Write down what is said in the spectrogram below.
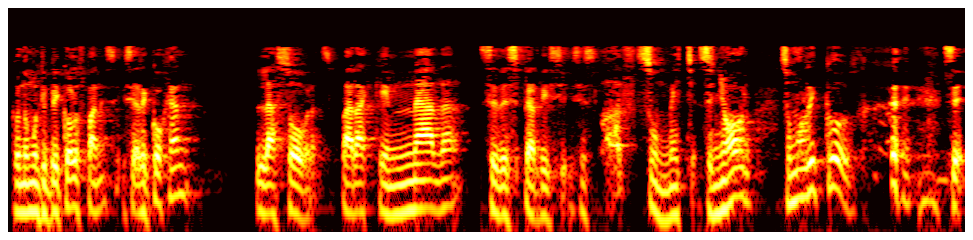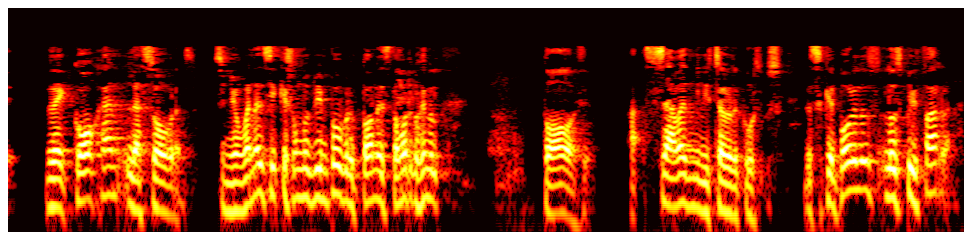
cuando multiplicó los panes? Y se recojan las obras para que nada se desperdicie. Y dices, ah, su mecha. Señor, somos ricos. se recojan las obras. Señor, van a decir que somos bien pobretones, estamos recogiendo todo. Ah, sabe administrar los recursos. Desde que el pobre los, los pilfarra.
